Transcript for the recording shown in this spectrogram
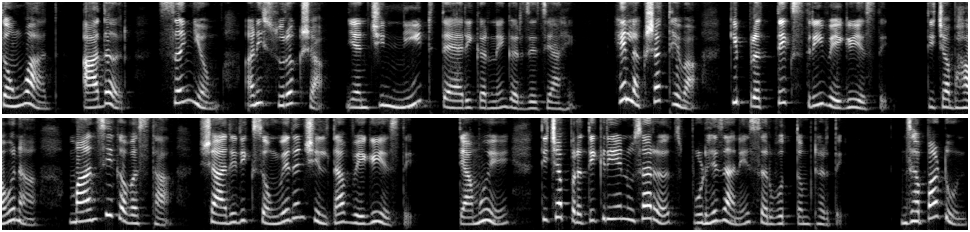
संवाद आदर संयम आणि सुरक्षा यांची नीट तयारी करणे गरजेचे आहे. हे लक्षात ठेवा की प्रत्येक स्त्री वेगळी असते. तिच्या भावना मानसिक अवस्था शारीरिक संवेदनशीलता वेगळी असते. त्यामुळे तिच्या प्रतिक्रियेनुसारच पुढे जाणे सर्वोत्तम ठरते. झपाटून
